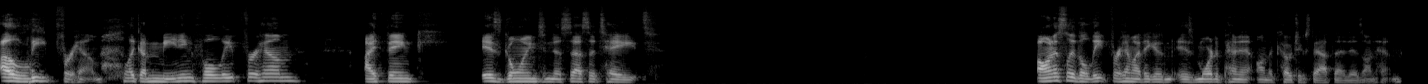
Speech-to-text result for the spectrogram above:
a leap for him, like a meaningful leap for him, I think is going to necessitate. Honestly, the leap for him, I think, is, is more dependent on the coaching staff than it is on him.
